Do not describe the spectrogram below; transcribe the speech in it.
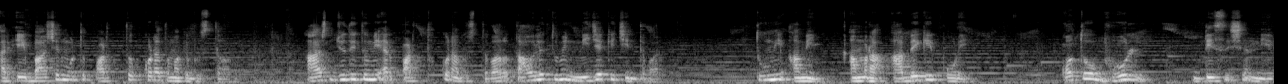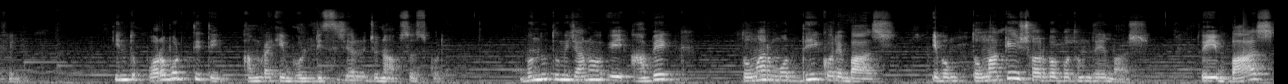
আর এই বাসের মধ্যে পার্থক্যটা তোমাকে বুঝতে হবে। আজ যদি তুমি আর পার্থক্য না বুঝতে পারো, তাহলে তুমি নিজেকে চিনতে পারবে তুমি, আমি, আমরা আবেগে পড়ে কত ভুল ডিসিশন নিয়ে ফেলি। কিন্তু পরবর্তীতে আমরা এই ভুল ডিসিশনের জন্য আফসোস করি। বন্ধু, তুমি জানো এই আবেগ তোমার মধ্যেই করে বাস এবং তোমাকেই সর্বপ্রথম দেয় বাস। তো এই বাস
